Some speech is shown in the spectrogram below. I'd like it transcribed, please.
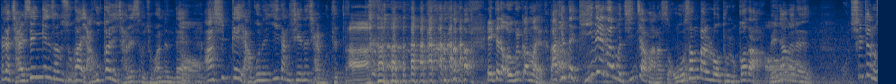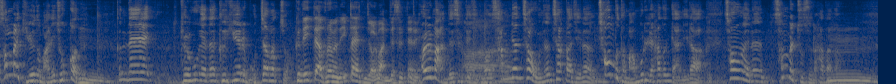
그러니까 잘생긴 선수가 야구까지 잘했으면 좋았는데 어. 아쉽게 야구는 이 당시에는 잘 못했다. 아. 일단 얼굴값만 했다. 아 근데 기대감은 진짜 많았어. 오선발로 돌 거다. 어. 왜냐면은 실제로 선발 기회도 많이 줬거든. 음. 근데 결국에는 그 기회를 못 잡았죠. 근데 이때가 그러면 입단했던 지 얼마 안 됐을 때네. 얼마 안 됐을 때지. 아. 뭐 3년 차, 5년 차까지는 음. 처음부터 마무리를 하던 게 아니라 처음에는 선발 투수를 하다가 음.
